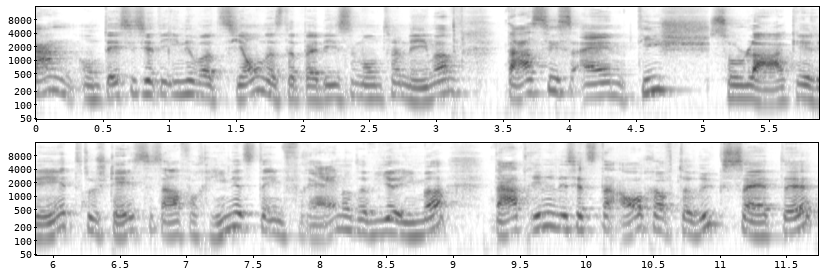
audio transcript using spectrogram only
Dann, und das ist ja die Innovation also bei diesem Unternehmer, das ist ein Tisch-Solargerät. Du stellst es einfach hin, jetzt da im Freien oder wie auch immer. Da drinnen ist jetzt da auch auf der Rückseite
